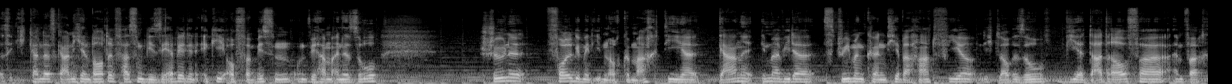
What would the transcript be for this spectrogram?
also ich kann das gar nicht in Worte fassen, wie sehr wir den Ecki auch vermissen. Und wir haben eine so schöne Folge mit ihm noch gemacht, die ihr gerne immer wieder streamen könnt hier bei Hard 4. Und ich glaube, so wie er da drauf war, einfach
